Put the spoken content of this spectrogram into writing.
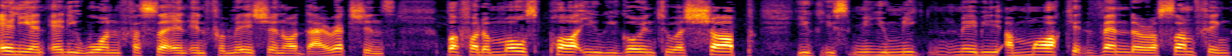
any and anyone for certain information or directions. But for the most part, you, you go into a shop, you, you, you meet maybe a market vendor or something,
